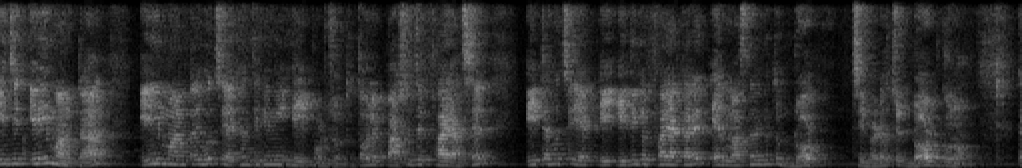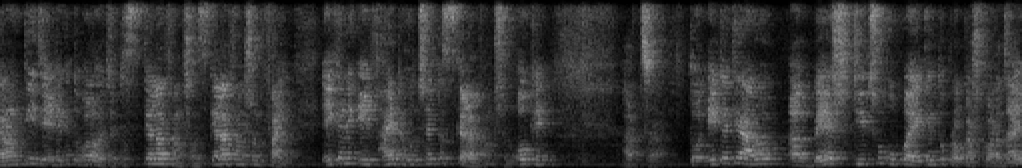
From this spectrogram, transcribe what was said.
এই যে এই মানটা, এই মানটাই হচ্ছে এখান থেকে নিয়ে এই পর্যন্ত। তাহলে পাশে যে ফাই আছে, এটা হচ্ছে এই এদিকে ফাই আকারে, এর মাঝখানে কিন্তু ডট চিহ্ন, এটা হচ্ছে ডট গুণন। কারণ কি যে এটা কিন্তু বলা হচ্ছে একটা scalar function scalar function phi এখানে এই ফাইটা হচ্ছে একটা স্কেলার ফাংশন ওকে আচ্ছা। তো এটাকে আরও বেশ কিছু উপায়ে কিন্তু প্রকাশ করা যায়।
